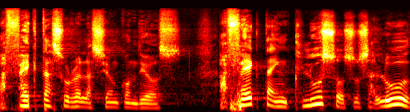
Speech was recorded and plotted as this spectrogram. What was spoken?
afecta su relación con Dios, afecta incluso su salud,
